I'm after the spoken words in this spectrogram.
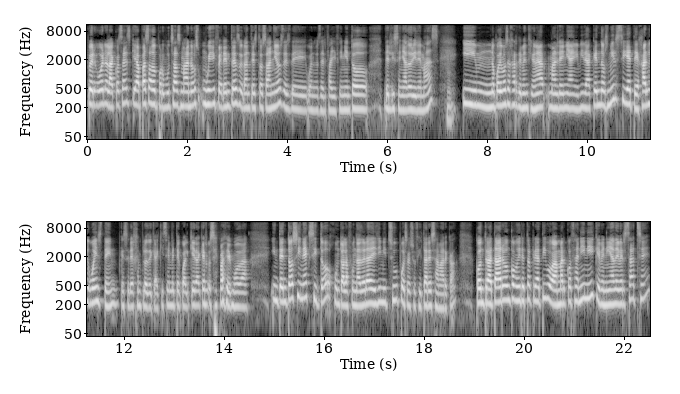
Pero bueno, la cosa es que ha pasado por muchas manos muy diferentes durante estos años, desde, bueno, desde el fallecimiento del diseñador y demás. Y mm, no podemos dejar de mencionar, madre mía de mi vida, que en 2007 Harvey Weinstein, que es el ejemplo de que aquí se mete cualquiera que no sepa de moda, intentó sin éxito, junto a la fundadora de Jimmy Choo, pues resucitar esa marca. Contrataron como director creativo a Marco Zanini, que venía de Versace,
